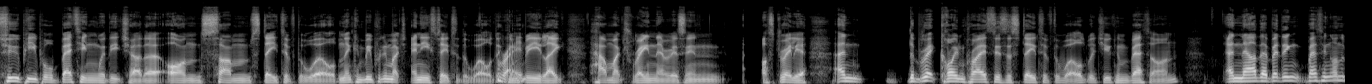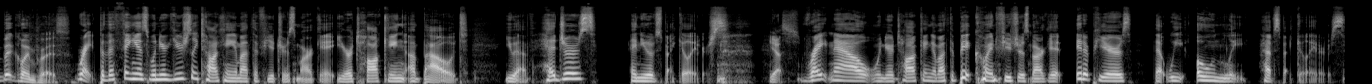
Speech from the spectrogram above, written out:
two people betting with each other on some state of the world. And it can be pretty much any state of the world. It can be like how much rain there is in Australia. And the Bitcoin price is a state of the world, which you can bet on. And now they're betting betting on the Bitcoin price. Right. But the thing is, when you're usually talking about the futures market, you're talking about you have hedgers and you have speculators. yes. Right now, when you're talking about the Bitcoin futures market, it appears that we only have speculators.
